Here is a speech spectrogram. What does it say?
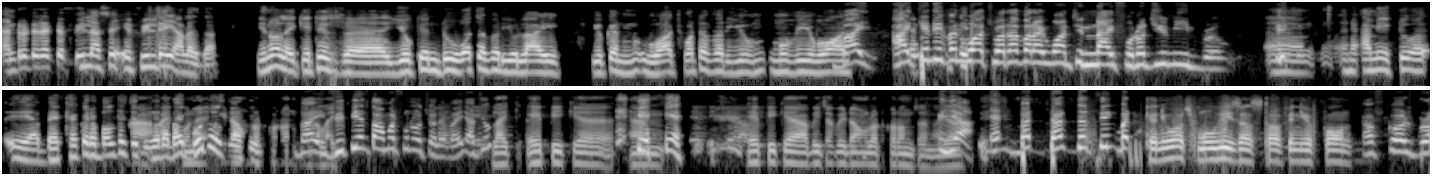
অ্যান্ড্রয়েডের একটা ফিল আছে এই ফিলটাই আলাদা you know like it is uh, you can do whatever you like you can watch whatever you movie you want ভাই I can even watch whatever I want in an iPhone what do you mean bro Um, আমি একটু আহ, ব্যাখ্যা করে বলতে চাচ্ছি আ- যেটা ভাই iPhone এ বুঝোস না তুই download করুন ভাই like VPN তো আমার ফোনেও চলে ভাই আজব like APK and APK আবি যাবি ডাউনলোড করুন জানা yeah eh, but that's the thing but Can you watch movies and stuff in your phone? of course bro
